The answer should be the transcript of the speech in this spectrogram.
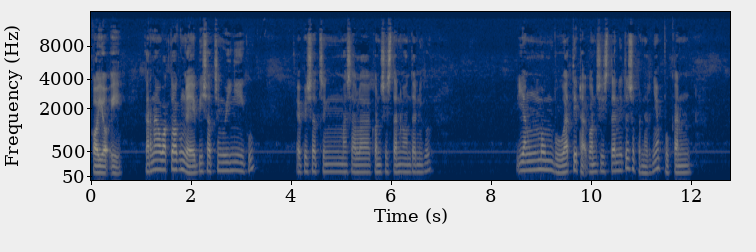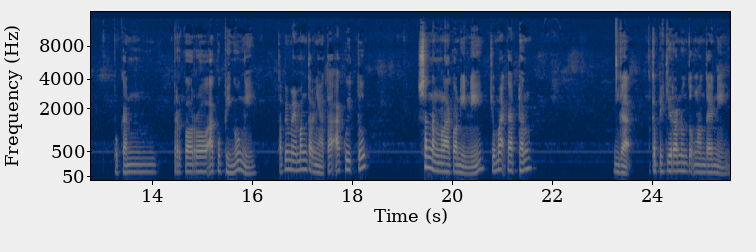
koyoke. Karena waktu aku nggak episode sing wingi iku episode sing masalah konsisten konten iku yang membuat tidak konsisten itu sebenarnya bukan bukan perkoro aku bingung nih tapi memang ternyata aku itu seneng lakon ini cuma kadang nggak kepikiran untuk ngonteni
